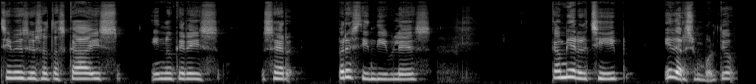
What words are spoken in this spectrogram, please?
si veis que os atascáis y no queréis ser prescindibles, cambiar el chip y darse un voltio.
